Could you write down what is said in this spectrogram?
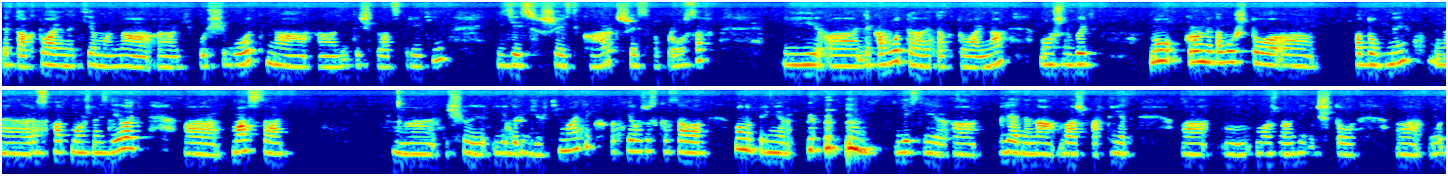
Это актуальная тема на текущий год, на 2023. Здесь 6 карт, 6 вопросов – и а, для кого-то это актуально, может быть. Ну, кроме того, что подобный расклад можно сделать, масса еще и других тематик, как я уже сказала. Ну, например, если, глядя на ваш портрет, можно увидеть, что вот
